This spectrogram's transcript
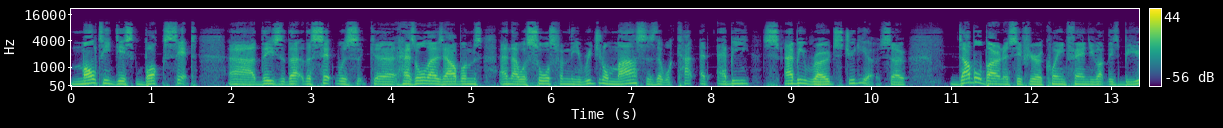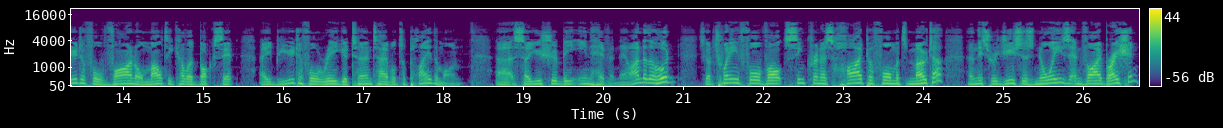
multi disc box set. Uh, these the, the set was uh, has all those albums, and they were sourced from the original masters that were cut at Abbey Abbey Road Studio. So Double bonus if you're a Queen fan, you got this beautiful vinyl multicolored box set, a beautiful Rega turntable to play them on. Uh, so you should be in heaven. Now, under the hood, it's got a 24 volt synchronous high performance motor, and this reduces noise and vibration.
